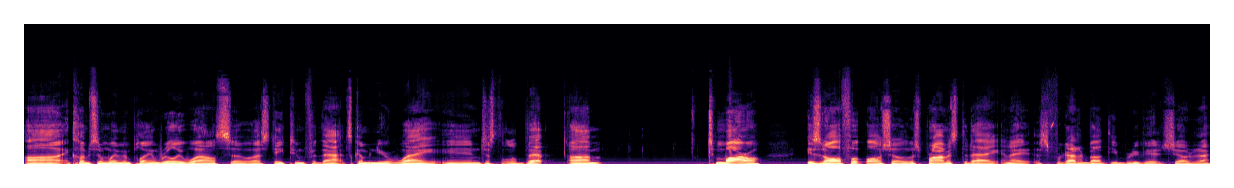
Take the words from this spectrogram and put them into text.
Uh, Clemson women playing really well, so uh, stay tuned for that. It's coming your way in just a little bit. Um, tomorrow is an all football show. It was promised today, and I forgot about the abbreviated show today.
